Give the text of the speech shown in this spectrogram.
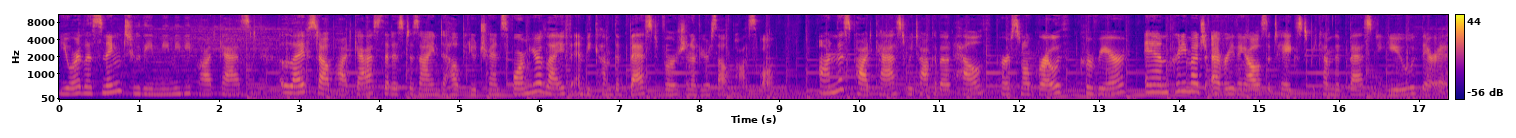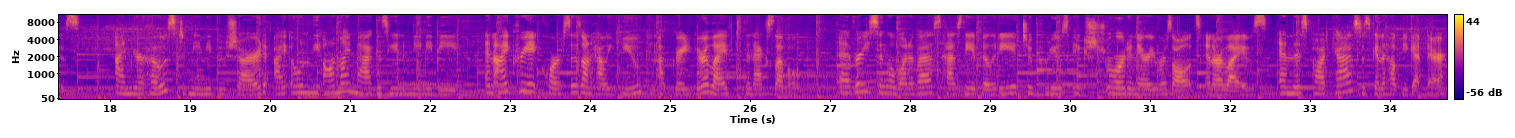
You are listening to the Mimi B Podcast, a lifestyle podcast that is designed to help you transform your life and become the best version of yourself possible. On this podcast, we talk about health, personal growth, career, and pretty much everything else it takes to become the best you there is. I'm your host, Mimi Bouchard. I own the online magazine Mimi B, and I create courses on how you can upgrade your life to the next level. Every single one of us has the ability to produce extraordinary results in our lives, and this podcast is going to help you get there.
